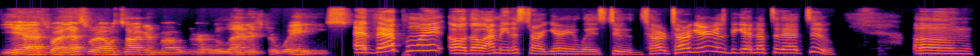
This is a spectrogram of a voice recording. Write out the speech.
Yeah, that's why that's what I was talking about her Lannister ways. At that point, although I mean it's Targaryen ways too. Tar- Targaryens be getting up to that too. Um,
